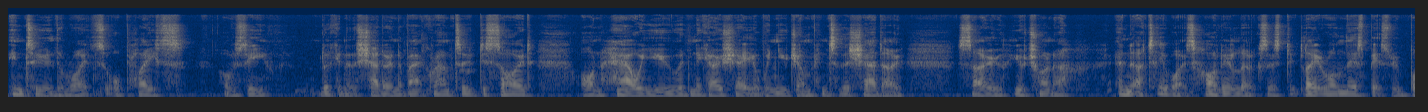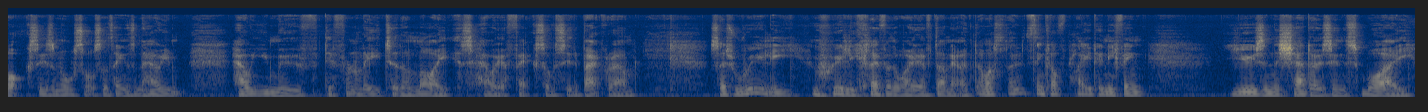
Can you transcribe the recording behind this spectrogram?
into the right sort of place. Obviously, looking at the shadow in the background to decide on how you would negotiate it when you jump into the shadow. So you're trying to, and I tell you what, it's hardly looks. There's later on there's bits with boxes and all sorts of things, and how you how you move differently to the light is how it affects obviously the background. So it's really really clever the way they've done it. I, I don't think I've played anything using the shadows in this way,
